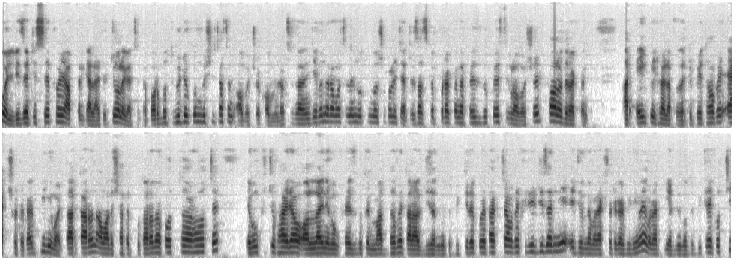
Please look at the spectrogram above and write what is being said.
ওই ডিজাইনটি সেভ হয়ে আপনার গ্যালারিতে চলে গেছে। তা পরবর্তী ভিডিও কোন বিষয়ে চাচ্ছেন, অবশ্যই কমেন্ট বক্সে জানিয়ে দেবেন। আর আমার চ্যানেল নতুন দর্শক হলে চ্যানেলটি সাবস্ক্রাইব করে রাখবেন। আর ফেসবুক পেজ অবশ্যই ফলো দিয়ে রাখবেন। আর এই পেজ ফাইল আপনাদেরকে পেতে হবে একশো টাকার বিনিময়। তার কারণ আমাদের সাথে প্রতারণা করতে হচ্ছে এবং কিছু ভাইরাও অনলাইন এবং ফেসবুকের মাধ্যমে তারা ডিজাইনগুলো বিক্রি করে থাকছে আমাদের ফ্রি ডিজাইন নিয়ে। এই জন্য আমরা একশো টাকার বিনিময়ে আমরা পিএলবি গুলো বিক্রয় করছি।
